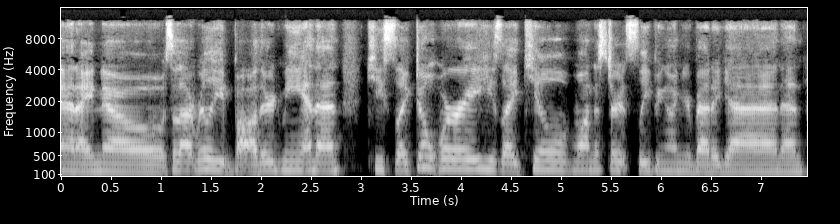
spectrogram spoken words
and I know, so that really bothered me. And then Keith's like, don't worry. He's like, he'll want to start sleeping on your bed again. And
